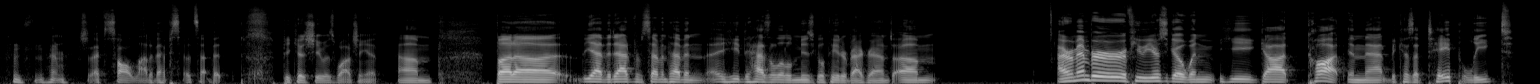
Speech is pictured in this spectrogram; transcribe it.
I saw a lot of episodes of it because she was watching it. Um, but uh, yeah, the dad from Seventh Heaven, uh, he has a little musical theater background. Um, I remember a few years ago when he got caught in that because a tape leaked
